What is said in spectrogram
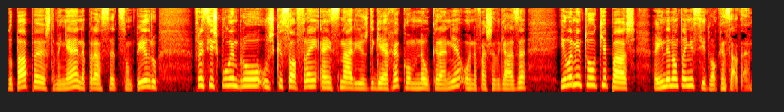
do Papa esta manhã na Praça de São Pedro. Francisco lembrou os que sofrem em cenários de guerra, como na Ucrânia ou na faixa de Gaza, e lamentou que a paz ainda não tenha sido alcançada.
